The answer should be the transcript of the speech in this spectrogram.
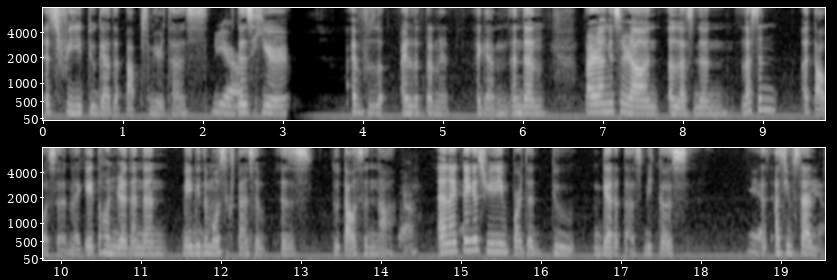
it's free to get a pap smear test. yeah. Because here, I've loo- I looked on it again, and then parang it's around a less than less than a thousand, like eight hundred, and then maybe the most expensive is two thousand na. yeah And I think it's really important to get a test because, yeah as- you've said, Yeah.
